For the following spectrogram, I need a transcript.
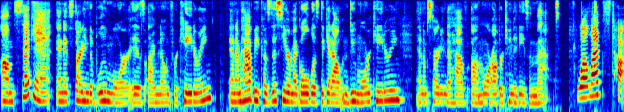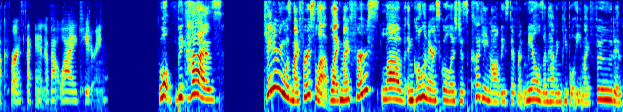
Um, second, and it's starting to bloom more, is I'm known for catering. And I'm happy because this year my goal was to get out and do more catering, and I'm starting to have uh, more opportunities in that. Well, let's talk for a second about why catering. Well, because catering was my first love. Like my first love in culinary school is just cooking all these different meals and having people eat my food and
